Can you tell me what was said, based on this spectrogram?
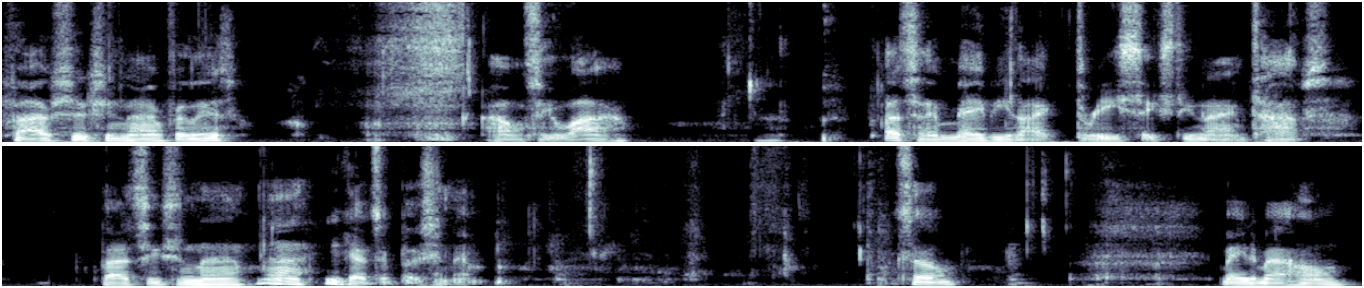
Five sixty nine for this. I don't see why. I'd say maybe like three sixty nine tops. Five sixty nine. Nah, you guys are pushing them. So, made them at home.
